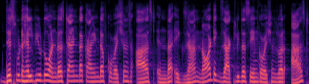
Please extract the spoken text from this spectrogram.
this would help you to understand the kind of questions asked in the exam. Not exactly the same questions were asked,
